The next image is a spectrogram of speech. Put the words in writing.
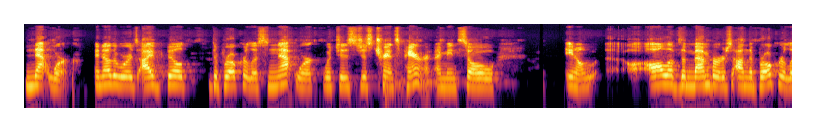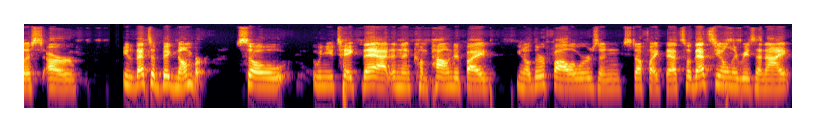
network. In other words, I've built the broker list network, which is just transparent. I mean, so, you know, all of the members on the broker list are, you know, that's a big number. So when you take that and then compound it by, you know, their followers and stuff like that. So that's the only reason I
